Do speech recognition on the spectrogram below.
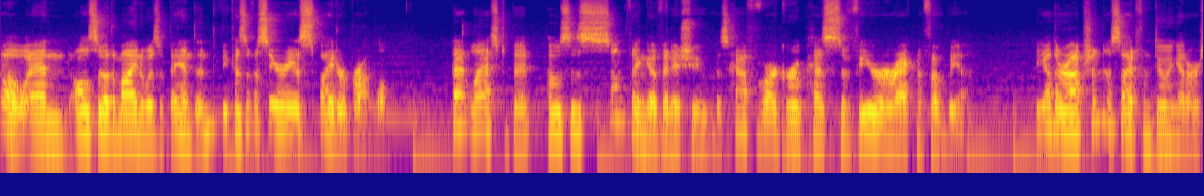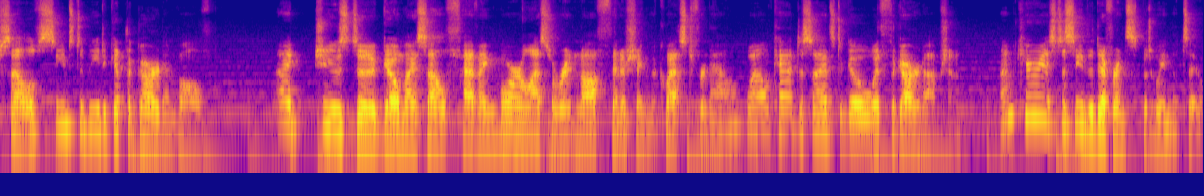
Oh, and also the mine was abandoned because of a serious spider problem. That last bit poses something of an issue, as half of our group has severe arachnophobia. The other option, aside from doing it ourselves, seems to be to get the guard involved. I choose to go myself, having more or less written off finishing the quest for now, while Kat decides to go with the guard option. I'm curious to see the difference between the two.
